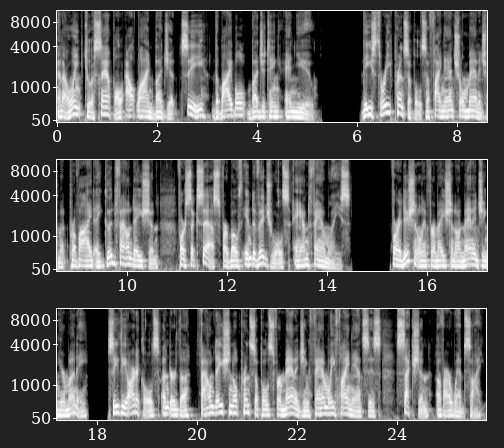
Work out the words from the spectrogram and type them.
and a link to a sample outline budget, see The Bible, Budgeting, and You. These three principles of financial management provide a good foundation for success for both individuals and families. For additional information on managing your money, see the articles under the Foundational Principles for Managing Family Finances section of our website.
